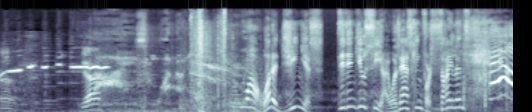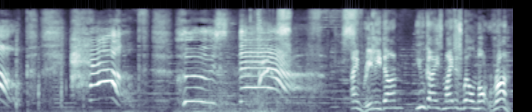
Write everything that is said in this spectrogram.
uh, yeah. Wow, what a genius! Didn't you see I was asking for silence? I'm really done. You guys might as well not run.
